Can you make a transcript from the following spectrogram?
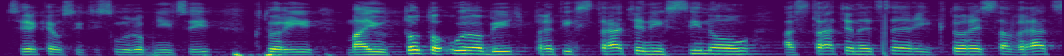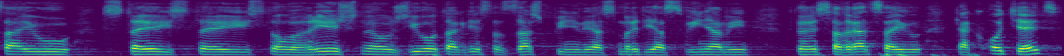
Církev si tí služobníci, ktorí majú toto urobiť pre tých stratených synov a stratené cery, ktoré sa vracajú z, tej, z, tej, z toho hriešného života, kde sa zašpinili a smrdia svíňami, ktoré sa vracajú, tak otec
